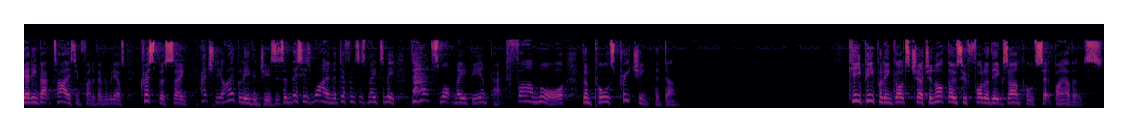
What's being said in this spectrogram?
getting baptized in front of everybody else. Crispus saying, Actually, I believe in Jesus, and this is why, and the difference is made to me. That's what made the impact far more than Paul's preaching had done. Key people in God's church are not those who follow the example set by others,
